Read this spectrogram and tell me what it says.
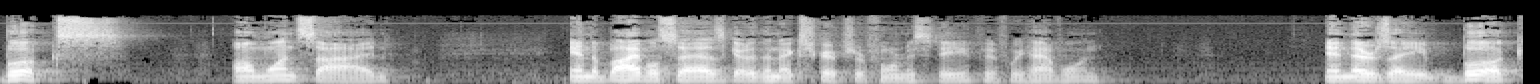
books on one side, and the Bible says, go to the next scripture for me, Steve, if we have one. And there's a book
